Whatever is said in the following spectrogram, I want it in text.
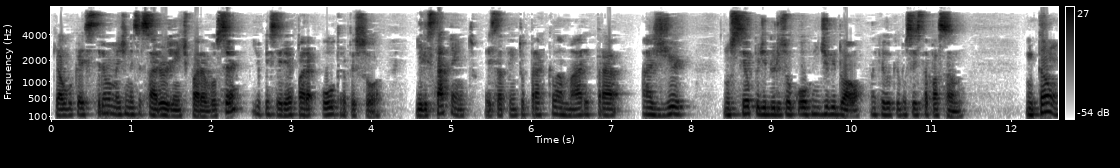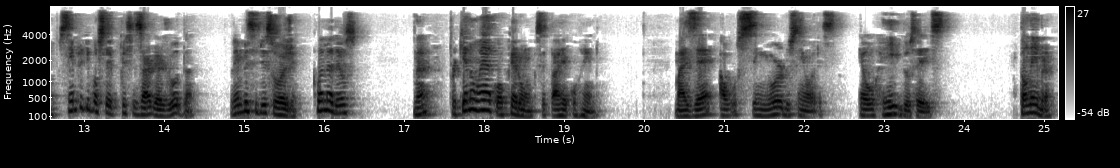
que é algo que é extremamente necessário e urgente para você e o que seria para outra pessoa. E ele está atento, ele está atento para clamar e para agir no seu pedido de socorro individual, naquilo que você está passando. Então, sempre que você precisar de ajuda, lembre-se disso hoje. Clame a Deus. Né? Porque não é a qualquer um que você está recorrendo mas é ao Senhor dos Senhores, é o Rei dos Reis. Então lembra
